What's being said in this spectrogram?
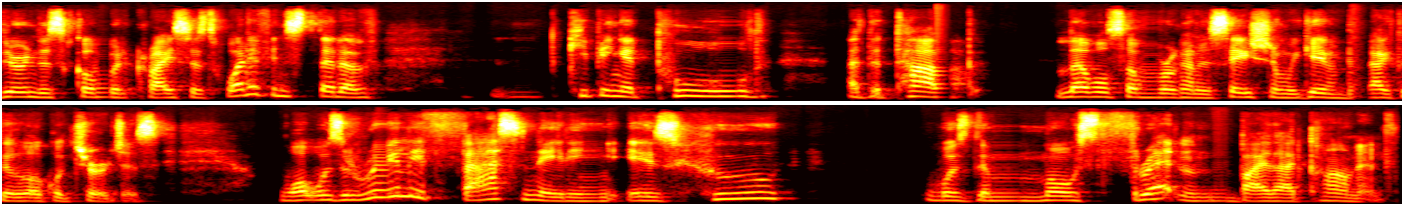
during this covid crisis what if instead of keeping it pooled at the top levels of organization, we gave back to the local churches. What was really fascinating is who was the most threatened by that comment.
